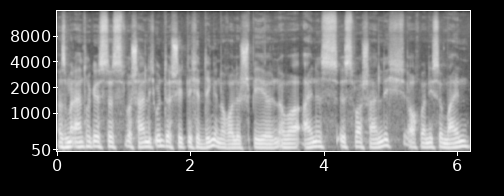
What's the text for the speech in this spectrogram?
Also mein Eindruck ist, dass wahrscheinlich unterschiedliche Dinge eine Rolle spielen. Aber eines ist wahrscheinlich, auch wenn ich so mein,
